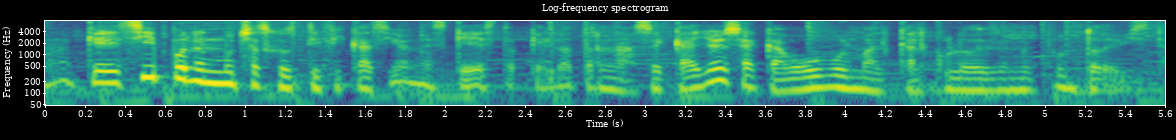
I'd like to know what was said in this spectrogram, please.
¿no? Que sí ponen muchas justificaciones, que esto, que el otro, no, se cayó y se acabó, hubo un mal cálculo desde mi punto de vista.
